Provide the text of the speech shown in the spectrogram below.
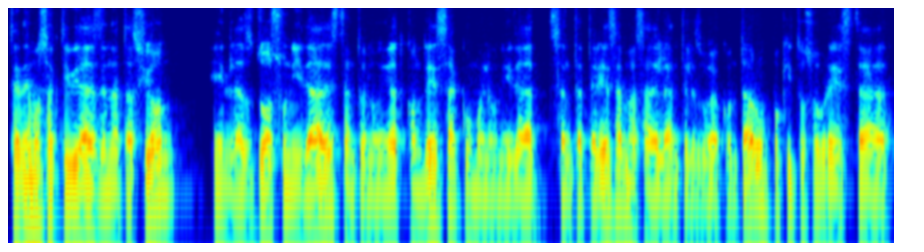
Tenemos actividades de natación en las dos unidades, tanto en la unidad Condesa como en la unidad Santa Teresa. Más adelante les voy a contar un poquito sobre esta,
